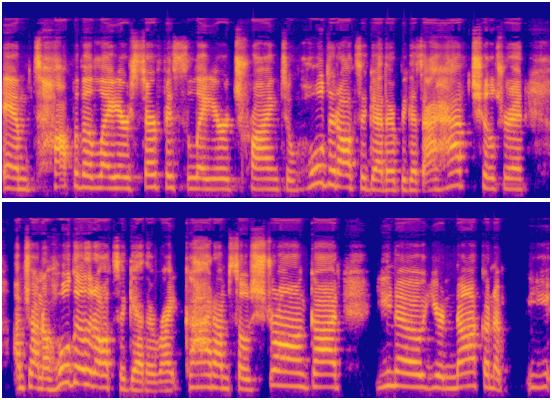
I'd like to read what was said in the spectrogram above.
am top of the layer, surface layer, trying to hold it all together because I have children. I'm trying to hold it all together, right? God, I'm so strong. God, you know, you're not going to.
